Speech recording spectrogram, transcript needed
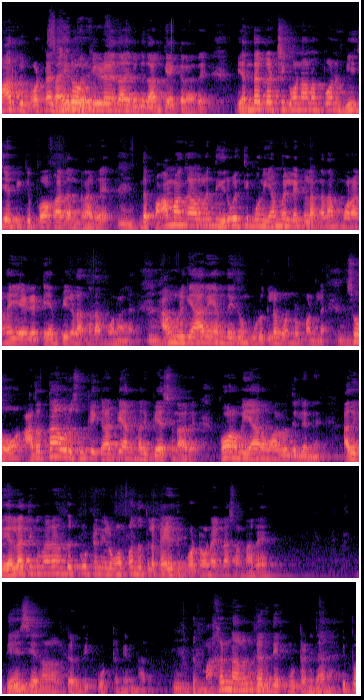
மார்க் போட்டால் ஜீரோ. கீழே தான் இருக்குதான்னு கேட்குறாரு எந்த கட்சிக்கு வேணாலும் போகணும் பிஜேபிக்கு போகாதன்றாரு. இந்த பாமகவிலேருந்து இருபத்தி மூணு எம்எல்ஏக்கள் அங்கே தான் போகிறாங்க ஏழு எட்டு எம்பிகள் அங்கே தான் போகிறாங்க. அவங்களுக்கு யாரும் எந்த இதுவும் கொடுக்கல ஒன்றும் பண்ணல. ஸோ அதைத்தான் அவர் சுட்டி காட்டி அந்த மாதிரி பேசினார். போனவங்க யாரும் வர்றதில்லைன்னு. அதுக்கு எல்லாத்துக்கும் மேலே வந்து கூட்டணியில் ஒப்பந்தத்தில் கையெழுத்து போட்டவொன்னே என்ன சொன்னார்? தேசிய நலன் கருதி கூட்டணின்னாரு. இது மகன் நலன் கருதிய கூட்டணி தானே? இப்போ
